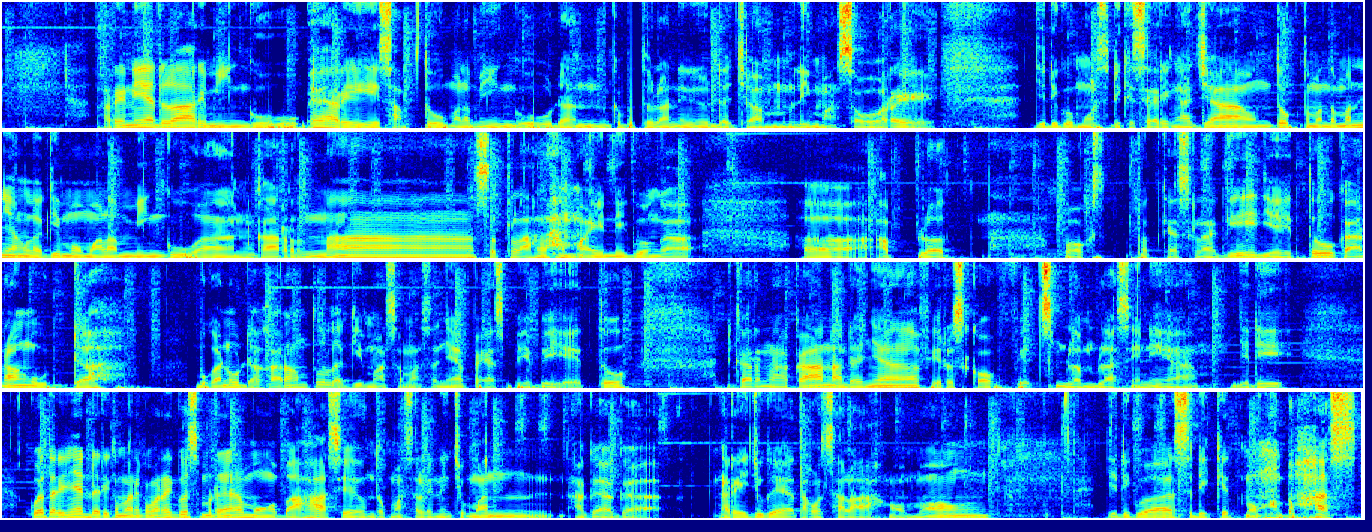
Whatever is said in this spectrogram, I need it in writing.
Hari ini adalah hari Minggu, eh hari Sabtu malam Minggu dan kebetulan ini udah jam 5 sore. Jadi gue mau sedikit sharing aja untuk teman-teman yang lagi mau malam mingguan karena setelah lama ini gue nggak uh, upload podcast lagi yaitu sekarang udah bukan udah sekarang tuh lagi masa-masanya PSBB yaitu dikarenakan adanya virus COVID-19 ini ya. Jadi gue tadinya dari kemarin-kemarin gue sebenarnya mau ngebahas ya untuk masalah ini. Cuman agak-agak ngeri juga ya takut salah ngomong. Jadi gue sedikit mau ngebahas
